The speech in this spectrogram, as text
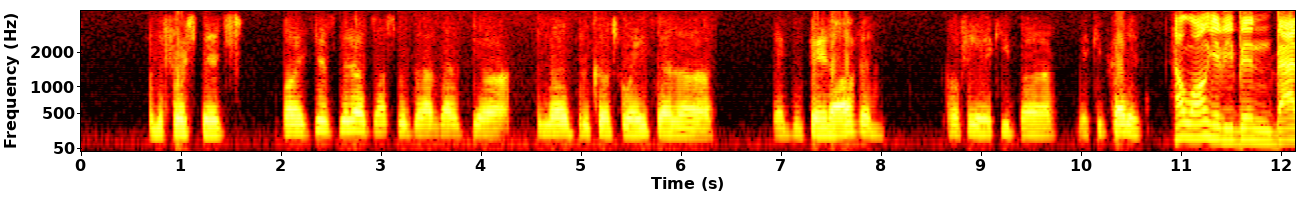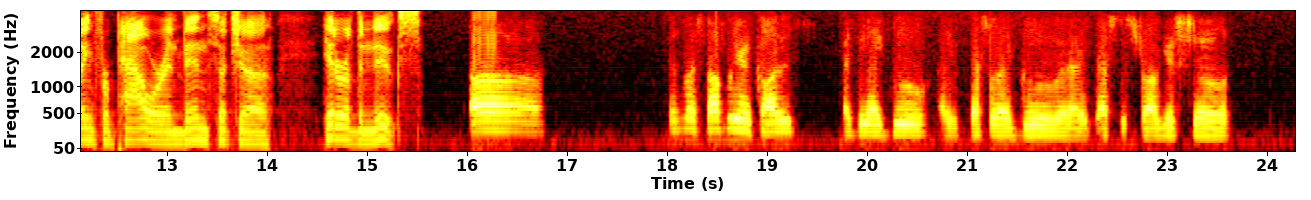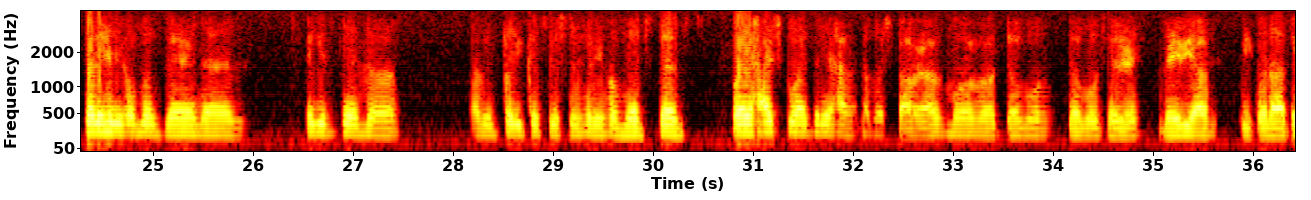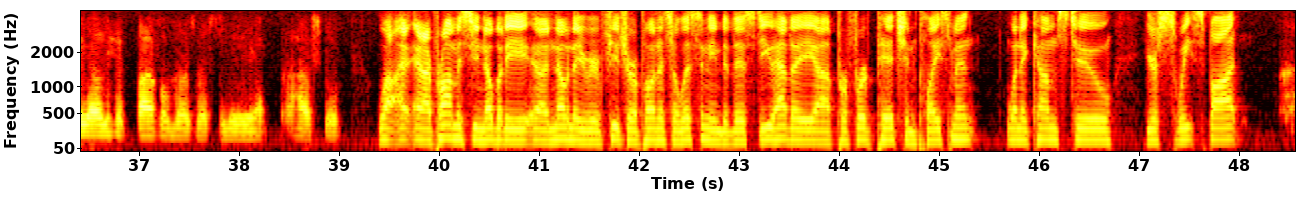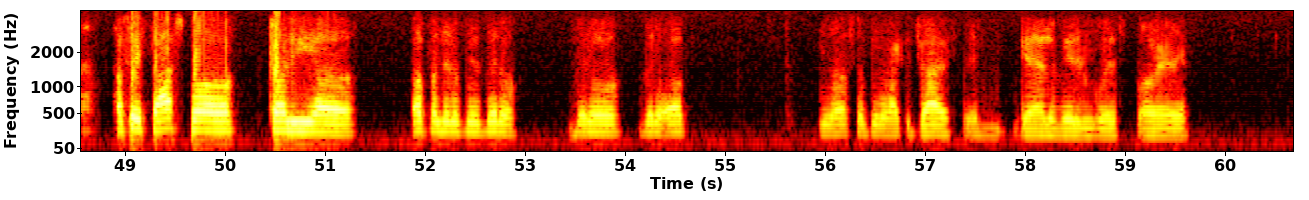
from the first pitch. But it's just good adjustments that I've got to uh, to learn through Coach Wates, that uh, they've been paying off, and hopefully they keep uh, they keep coming. How long have you been batting for power and been such a hitter of the nukes? Uh, it's my sophomore year in college. I think I grew. I, that's when I grew, and I, that's the strongest. So started hitting home runs there, and then I think it's been. Uh, I've been pretty consistent hitting home runs since. But in high school, I didn't have that much power. I was more of a double double hitter. Maybe I'll speak one. I think I only hit five home runs most of the year at high school. Well, I- and I promise you, nobody, uh, none of your future opponents are listening to this. Do you have a uh, preferred pitch and placement when it comes to your sweet spot? I'll say fastball, probably uh, up a little bit, middle, middle, middle up. You know, something that I could drive and get elevated with, or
